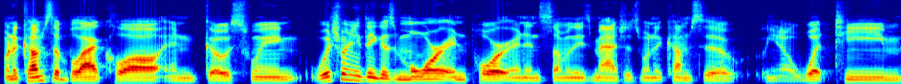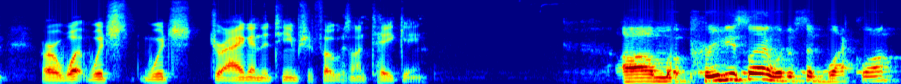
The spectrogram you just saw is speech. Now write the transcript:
when it comes to Black Claw and Ghostwing, which one do you think is more important in some of these matches when it comes to you know what team or what which which dragon the team should focus on taking? Um, previously, I would have said Black Claw.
